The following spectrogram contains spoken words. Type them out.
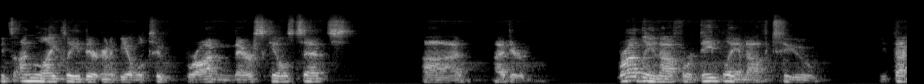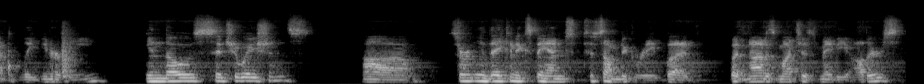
it's unlikely they're going to be able to broaden their skill sets uh, either broadly enough or deeply enough to effectively intervene in those situations. Uh, certainly, they can expand to some degree, but but not as much as maybe others.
